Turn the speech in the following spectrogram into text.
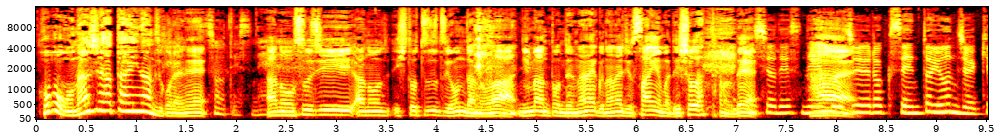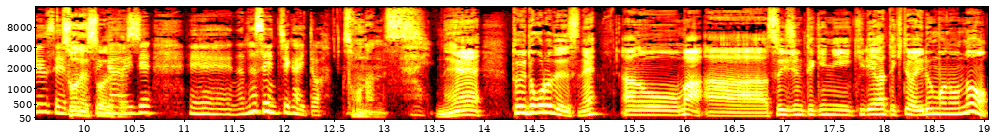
ほぼ同じ値なんですよ、これね。そうですね。あの、数字、あの、一つずつ読んだのは、2万トンで773円まで一緒だったので。一緒ですね。はい56銭と49銭の違いで、えー、7銭違いと。そうなんです。はいねというところでですね、あのーまあ、あー水準的に切り上がってきてはいるものの、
